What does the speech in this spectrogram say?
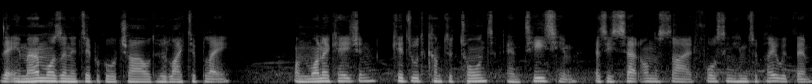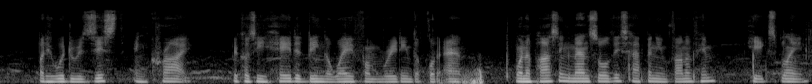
the Imam wasn't a typical child who liked to play. On one occasion, kids would come to taunt and tease him as he sat on the side, forcing him to play with them, but he would resist and cry because he hated being away from reading the Quran. When a passing man saw this happen in front of him, he explained,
